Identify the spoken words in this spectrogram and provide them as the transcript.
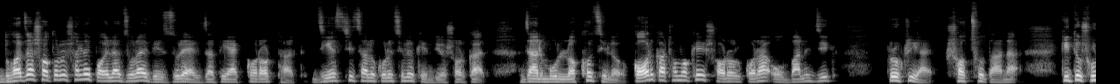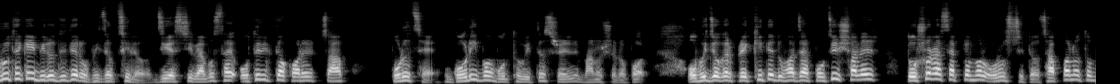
দু হাজার সতেরো সালে পয়লা জুলাই দেশজুড়ে এক জাতি এক কর অর্থাৎ জিএসটি চালু করেছিল কেন্দ্রীয় সরকার, যার মূল লক্ষ্য ছিল কর কাঠামোকে সরল করা ও বাণিজ্যিক প্রক্রিয়ায় স্বচ্ছতা আনা। কিন্তু শুরু থেকেই বিরোধীদের অভিযোগ ছিল জিএসটি ব্যবস্থায় অতিরিক্ত করের চাপ পড়েছে গরিব ও মধ্যবিত্ত শ্রেণির মানুষের ওপর। অভিযোগের প্রেক্ষিতে দু হাজার পঁচিশ সালের দোসরা সেপ্টেম্বর অনুষ্ঠিত ছাপ্পান্নতম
